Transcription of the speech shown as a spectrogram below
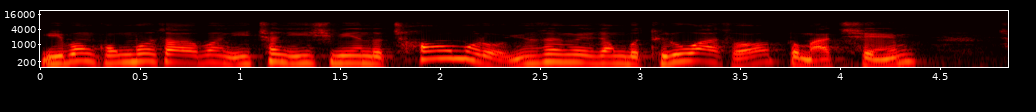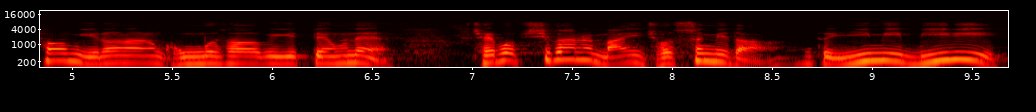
이번 공모사업은 2022년도 처음으로 윤석열 정부 들어와서 또 마침 처음 일어나는 공모사업이기 때문에 제법 시간을 많이 줬습니다. 이미 미리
